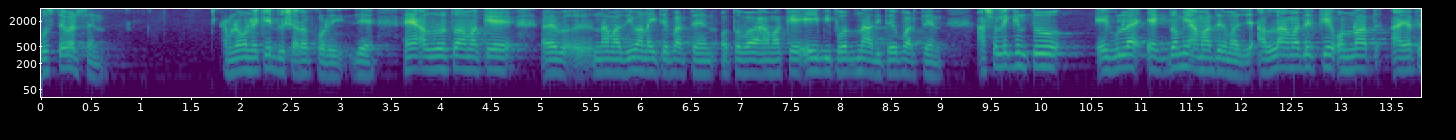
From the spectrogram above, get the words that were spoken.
বুঝতে পারছেন? আমরা অনেকেই দোষারোপ করি যে হ্যাঁ আল্লাহ তো আমাকে নামাজি বানাইতে পারতেন অথবা আমাকে এই বিপদ না দিতেও পারতেন। আসলে কিন্তু এগুলা একদমই আমাদের মাঝে। আল্লাহ আমাদেরকে অন্য আয়াতে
